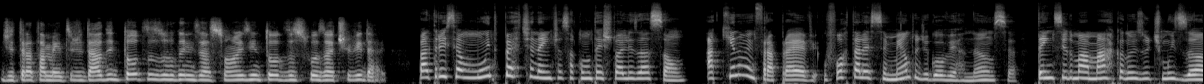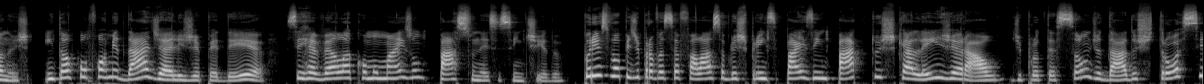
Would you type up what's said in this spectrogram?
de tratamento de dados em todas as organizações em todas as suas atividades. Patrícia, é muito pertinente essa contextualização. Aqui no Infraprev, o fortalecimento de governança tem sido uma marca nos últimos anos, então a conformidade à LGPD se revela como mais um passo nesse sentido. Por isso, vou pedir para você falar sobre os principais impactos que a Lei Geral de Proteção de Dados trouxe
